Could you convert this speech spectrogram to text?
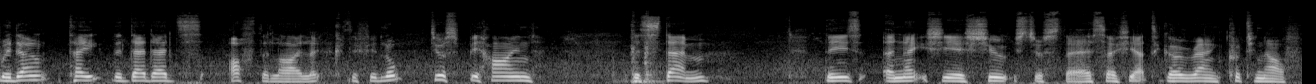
we don't take the dead deadheads off the lilac because if you look just behind the stem these are next year's shoots just there so if you had to go around cutting off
